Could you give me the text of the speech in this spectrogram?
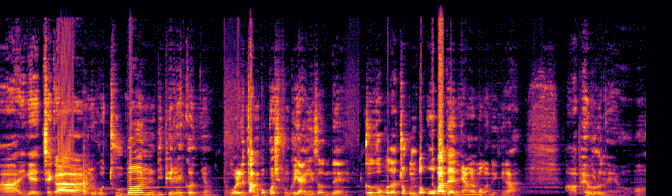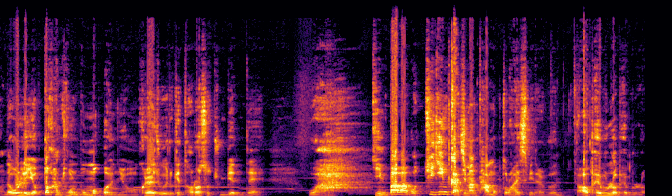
아 이게 제가 요거 두 번 리필을 했거든요. 원래 딱 먹고 싶은 그 양이 있었는데 그거보다 조금 더 오바된 양을 먹으니까 아 배부르네요. 어, 나 원래 엽떡 한 통을 못 먹거든요. 그래가지고 이렇게 덜어서 준비했는데 와 김밥하고 튀김까지만 다 먹도록 하겠습니다, 여러분. 아 배불러 배불러.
